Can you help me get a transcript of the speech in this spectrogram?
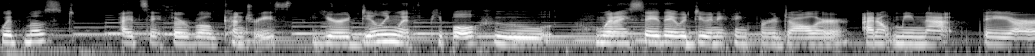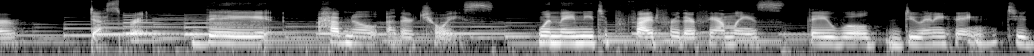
With most I'd say third world countries, you're dealing with people who, when I say they would do anything for a dollar, I don't mean that they are desperate. They have no other choice. When they need to provide for their families, they will do anything to,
